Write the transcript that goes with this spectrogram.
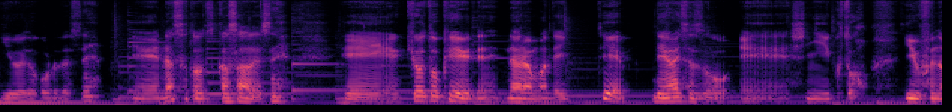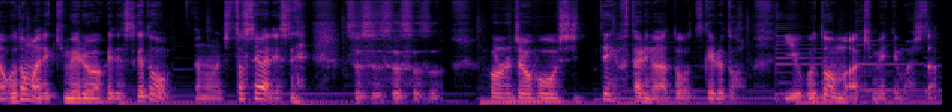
いうところですね。えー、NASA と司はですね、えー、京都経由で、ね、奈良まで行って、で、挨拶を、えー、しに行くというふうなことまで決めるわけですけど、あの、千歳はですね、そうそうそうそう、この情報を知って2人の後をつけるということを、まあ、決めてました。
